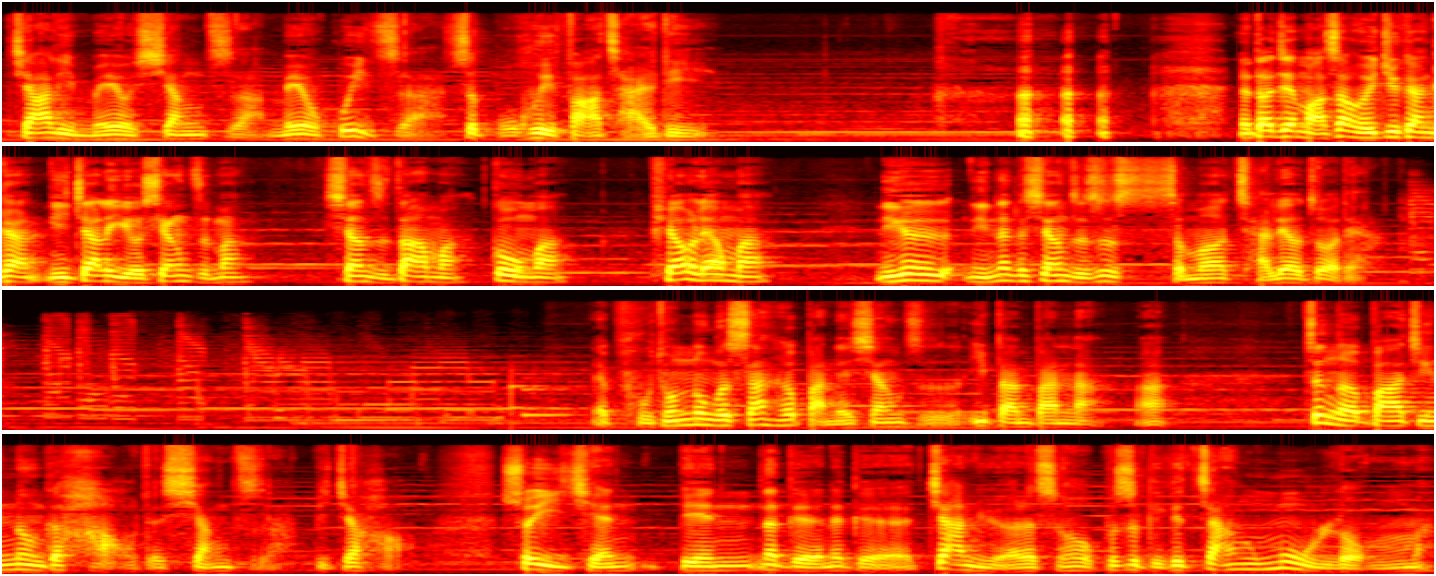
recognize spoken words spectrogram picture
家里没有箱子啊，没有柜子啊，是不会发财的。那大家马上回去看看，你家里有箱子吗？箱子大吗？够吗？漂亮吗？你个你那个箱子是什么材料做的呀？那普通弄个三合板的箱子一般般啦啊。正儿八经弄个好的箱子啊比较好，所以以前别人那个那个嫁女儿的时候，不是给个樟木笼吗？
